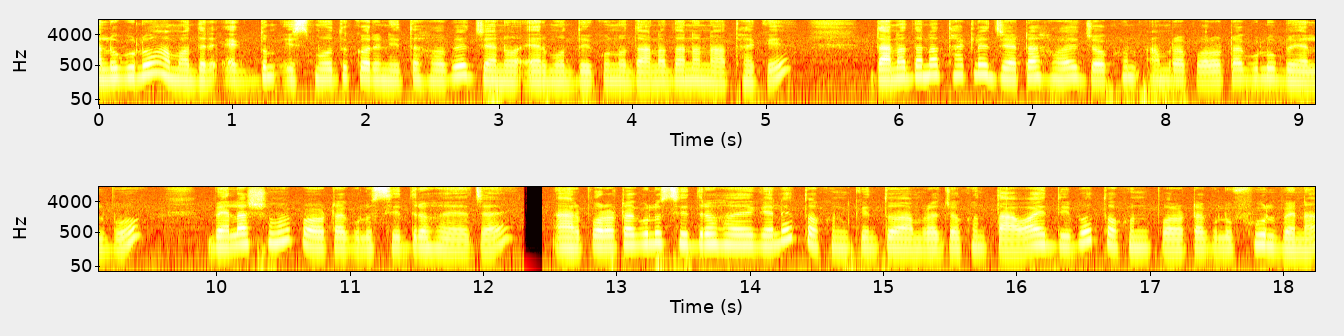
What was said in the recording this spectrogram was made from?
আলুগুলো আমাদের একদম স্মুথ করে নিতে হবে যেন এর মধ্যে কোনো দানা দানা না থাকে। দানা দানা থাকলে যেটা হয়, যখন আমরা পরোটাগুলো বেলবো, বেলার সময় পরোটাগুলো ছিদ্র হয়ে যায়। আর পরোটাগুলো ছিদ্র হয়ে গেলে তখন কিন্তু আমরা যখন তাওয়ায় দিব, তখন পরোটাগুলো ফুলবে না।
